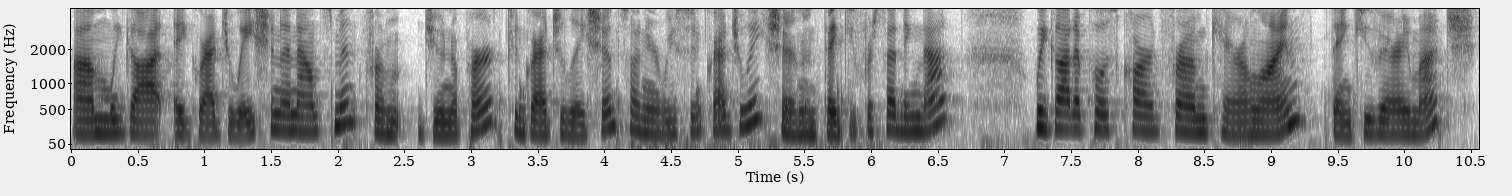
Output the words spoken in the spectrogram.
Um, we got a graduation announcement from Juniper. Congratulations on your recent graduation, and thank you for sending that. We got a postcard from Caroline. Thank you very much.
